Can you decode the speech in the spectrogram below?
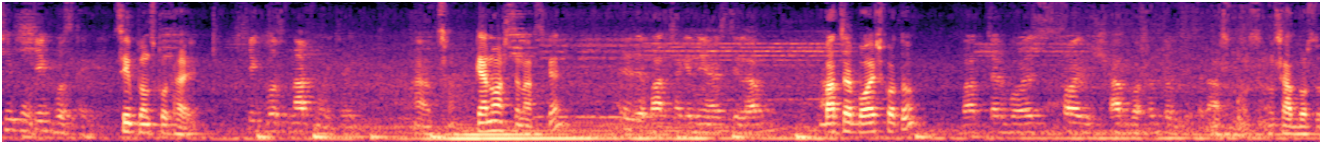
শেখগঞ্জ থেকে। শিবগঞ্জ কোথায়? শেখগঞ্জ নাটমুড়ি আচ্ছা। কেন আসছেন আজকে? এই যে বাচ্চাকে নিয়ে আসছিলাম। বাচ্চার বয়স কত? বাচ্চার বয়স ছয় সাত বছর চলতেছে। সাত বছর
